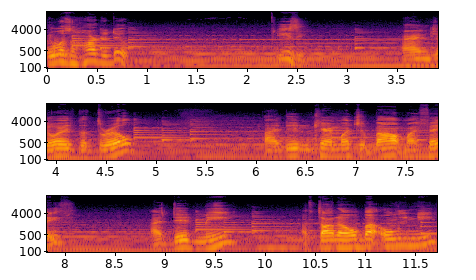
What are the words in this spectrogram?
it wasn't hard to do. Easy. I enjoyed the thrill. I didn't care much about my faith. I did me. I thought about only me.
